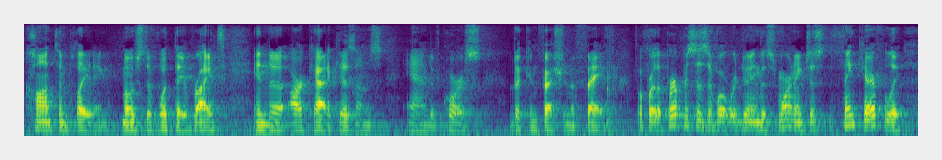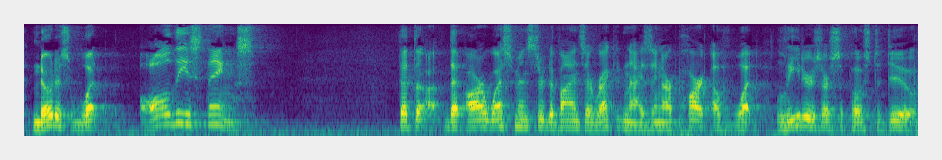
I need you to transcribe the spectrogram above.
contemplating most of what they write in the, our catechisms and, of course, the Confession of Faith. But for the purposes of what we're doing this morning, just think carefully. Notice what all these things that, the, that our Westminster divines are recognizing are part of what leaders are supposed to do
